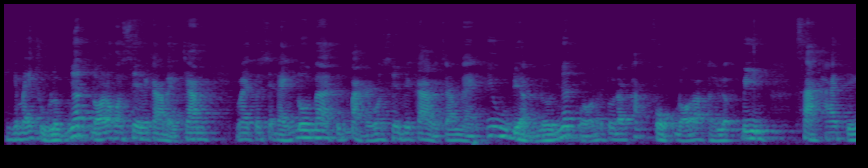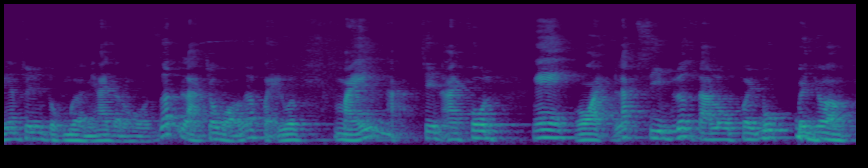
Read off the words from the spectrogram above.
Thì cái máy chủ lực nhất đó là con CVK 700 nay tôi sẽ đánh đôi ba tiếng bài con CVK 100 này. Ưu điểm lớn nhất của nó là tôi đã khắc phục, đó là thời lượng pin. Sạc hai tiếng em chơi liên tục 10 12 giờ đồng hồ. Rất là trâu bò, rất là khỏe luôn. Máy là trên iPhone. Nghe gọi lắp sim, lướt Zalo, Facebook, bình thường.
